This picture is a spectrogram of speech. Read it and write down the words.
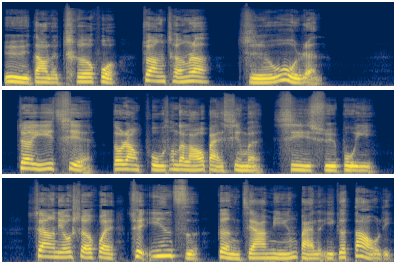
遇到了车祸，撞成了植物人。这一切都让普通的老百姓们唏嘘不已，上流社会却因此。更加明白了一个道理：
